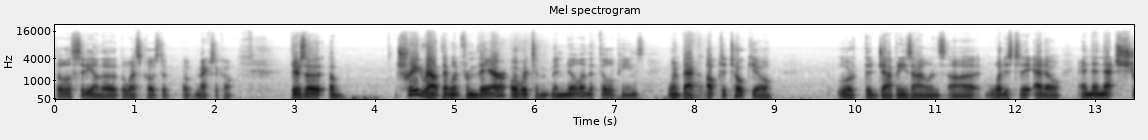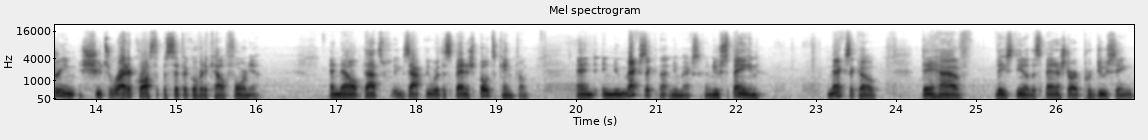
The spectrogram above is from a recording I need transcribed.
the little city on the, the west coast of, of Mexico, there's a, a trade route that went from there over to Manila in the Philippines, went back up to Tokyo, or the Japanese islands, uh, what is today Edo, and then that stream shoots right across the Pacific over to California. And now that's exactly where the Spanish boats came from. And in New Mexico, not New Mexico, New Spain, Mexico, they have they you know the Spanish started producing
